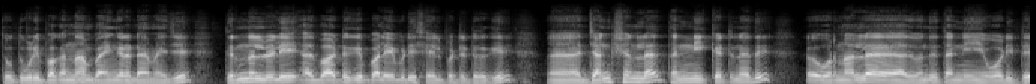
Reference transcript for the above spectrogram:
தூத்துக்குடி பக்கம்தான் பயங்கர டேமேஜ் திருநெல்வேலி அது பாட்டுக்கு பழையபடி செயல்பட்டுட்டு இருக்கு ஜங்ஷனில் தண்ணி கட்டினது ஒரு நாளில் அது வந்து தண்ணி ஓடிட்டு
